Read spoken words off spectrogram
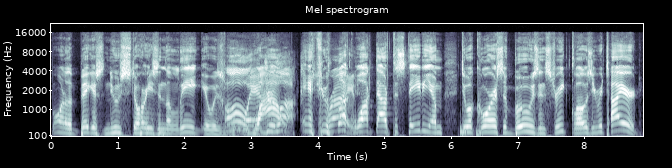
one of the biggest news stories in the league. It was Oh, wow. Andrew Luck. Andrew Right. Luck walked out the stadium to a chorus of boos and street clothes. He retired.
